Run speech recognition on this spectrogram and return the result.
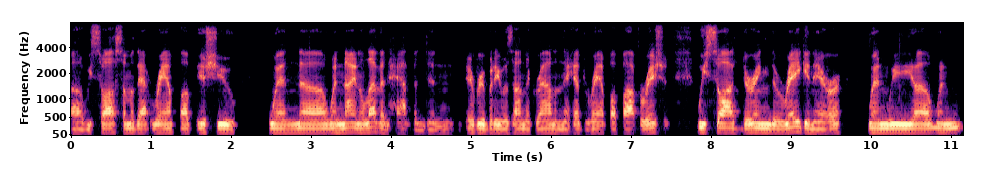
Uh, we saw some of that ramp up issue when uh, when 9/11 happened and everybody was on the ground and they had to ramp up operation. We saw it during the Reagan era when we uh, when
